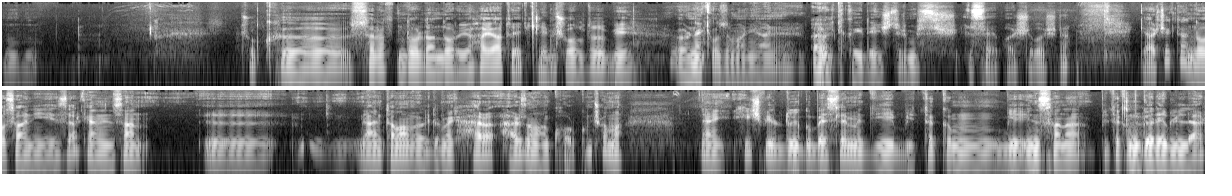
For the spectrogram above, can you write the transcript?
Hı hı. Çok e, sanatın doğrudan doğruya hayata etkilemiş olduğu bir örnek o zaman yani evet. politikayı değiştirmiş ise başlı başına. Gerçekten de o sahneyi izlerken insan e, yani tamam öldürmek her her zaman korkunç ama yani hiçbir duygu beslemediği bir takım bir insana bir takım evet. görevliler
